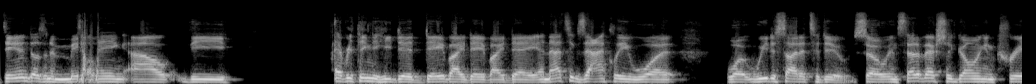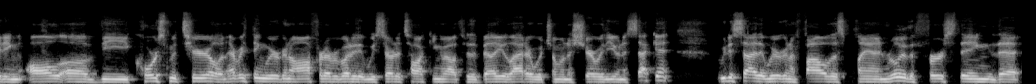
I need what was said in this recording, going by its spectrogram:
Dan does an amazing laying out the everything that he did day by day by day. And that's exactly what what we decided to do. So instead of actually going and creating all of the course material and everything we were going to offer to everybody that we started talking about through the value ladder, which I'm going to share with you in a second, we decided that we were going to follow this plan. And really, the first thing that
